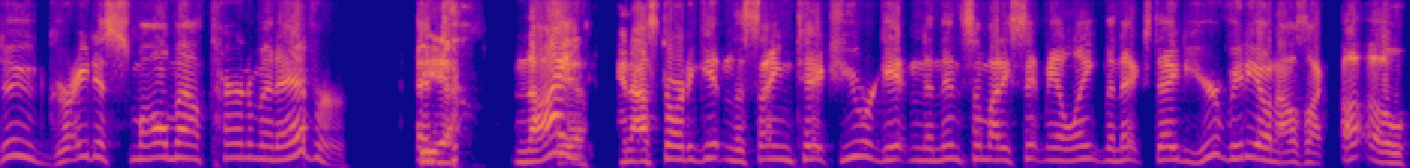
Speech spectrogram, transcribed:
dude, greatest smallmouth tournament ever. And Yeah. night. Yeah. And I started getting the same text you were getting. And then somebody sent me a link the next day to your video. And I was like, uh oh,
